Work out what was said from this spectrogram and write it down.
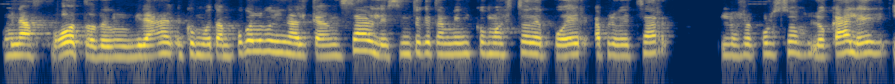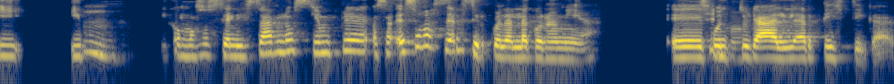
una foto de un gran, como tampoco algo inalcanzable. Siento que también como esto de poder aprovechar los recursos locales y, y, mm. Como socializarlos siempre, o sea, eso va a ser circular la economía eh, cultural, artística.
